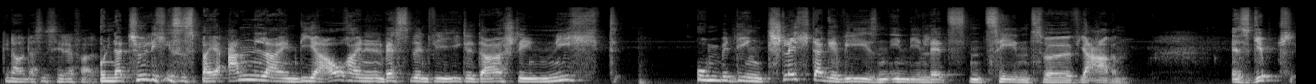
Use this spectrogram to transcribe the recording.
Genau das ist hier der Fall. Und natürlich ist es bei Anleihen, die ja auch ein Investmentvehikel dastehen, nicht unbedingt schlechter gewesen in den letzten 10, 12 Jahren. Es gibt,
